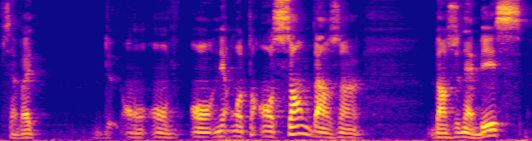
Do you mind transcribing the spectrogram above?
Ça va être on, on, sombre dans un, dans une abysse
